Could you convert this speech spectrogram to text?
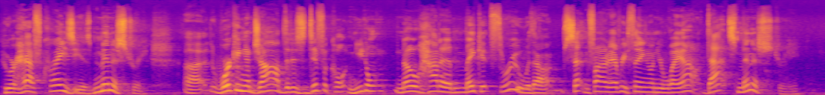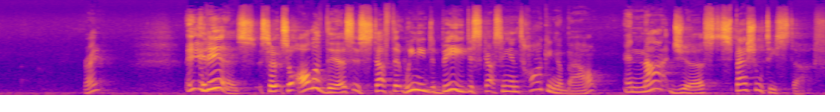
who are half crazy is ministry uh, working a job that is difficult and you don't know how to make it through without setting fire to everything on your way out. That's ministry, right? It, is. So, so, all of this is stuff that we need to be discussing and talking about, and not just specialty stuff.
